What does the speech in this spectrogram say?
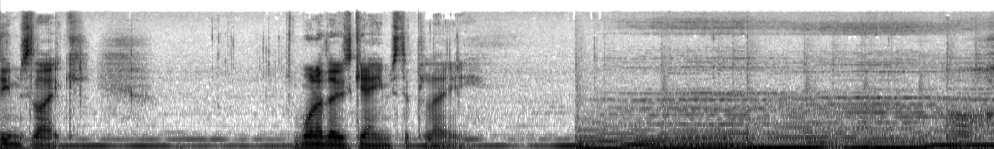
Seems like one of those games to play. Oh.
